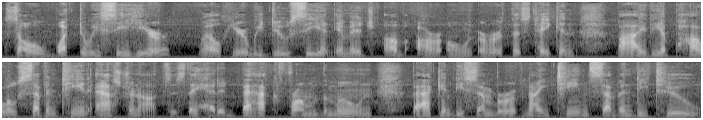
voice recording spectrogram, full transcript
So what do we see here? Well, here we do see an image of our own Earth as taken by the Apollo 17 astronauts as they headed back from the moon back in December of 1972.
